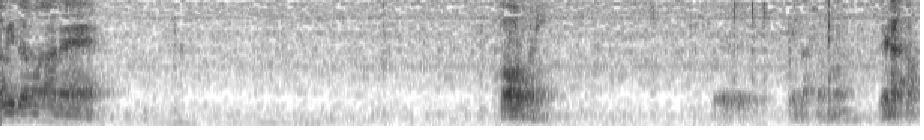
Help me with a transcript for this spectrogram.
விதமான ஹார்மனி என்ன சொன்னோம் இணக்கம்.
